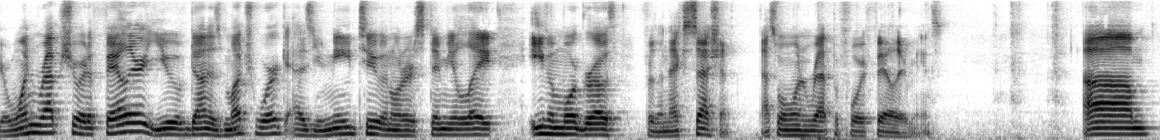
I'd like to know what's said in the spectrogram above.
You're one rep short of failure. You have done as much work as you need to in order to stimulate even more growth for the next session. That's what one rep before failure means. Um,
